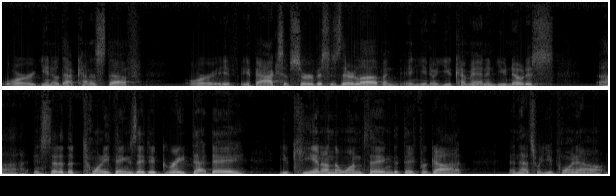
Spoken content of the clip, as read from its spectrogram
or you know that kind of stuff, or if, if acts of service is their love, and, and you know you come in and you notice uh, instead of the 20 things they did great that day, you key in on the one thing that they forgot, and that's what you point out.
